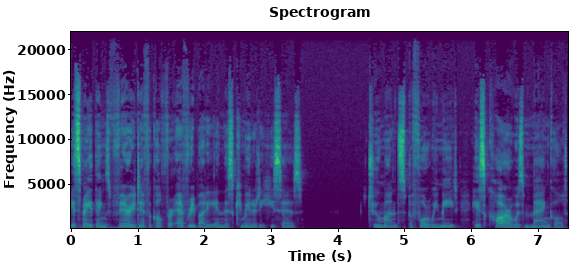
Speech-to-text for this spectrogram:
It's made things very difficult for everybody in this community, he says. Two months before we meet, his car was mangled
